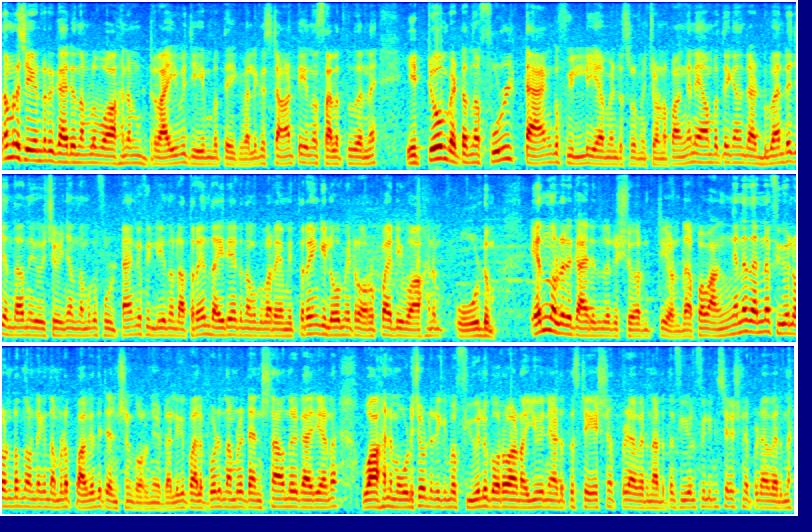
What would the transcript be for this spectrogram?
നമ്മൾ ചെയ്യേണ്ട ഒരു കാര്യം നമ്മൾ വാഹനം ഡ്രൈവ് ചെയ്യുമ്പോഴത്തേക്കും അല്ലെങ്കിൽ സ്റ്റാർട്ട് ചെയ്യുന്ന സ്ഥലത്ത് തന്നെ ഏറ്റവും പെട്ടെന്ന് ഫുൾ ടാങ്ക് ടാങ്ക് ഫില്ല് ചെയ്യാൻ വേണ്ടി ശ്രമിച്ചോണം. അപ്പോൾ അങ്ങനെ ആകുമ്പോഴത്തേക്കും അതിന്റെ അഡ്വാന്റേജ് എന്താണെന്ന് ചോദിച്ചു കഴിഞ്ഞാൽ നമുക്ക് ഫുൾ ടാങ്ക് ഫില്ല് ചെയ്യുന്നുണ്ട്. അത്രയും ധൈര്യമായിട്ട് നമുക്ക് പറയാം. ഇത്രയും കിലോമീറ്റർ ഉറപ്പായിട്ട് ഈ വാഹനം ഓടും എന്നുള്ളൊരു കാര്യത്തിലൊരു ഷുവറിറ്റി ഉണ്ട്. അപ്പോൾ അങ്ങനെ തന്നെ ഫ്യൂൽ ഉണ്ടെന്നുണ്ടെങ്കിൽ നമ്മുടെ പകുതി ടെൻഷൻ കുറഞ്ഞു കിട്ടും. അല്ലെങ്കിൽ പലപ്പോഴും നമ്മൾ ടെൻഷൻ ആവുന്ന ഒരു കാര്യമാണ് വാഹനം ഓടിച്ചുകൊണ്ടിരിക്കുമ്പോൾ ഫ്യൂൽ കുറവാണ്? അയ്യോ ഇനി അടുത്ത സ്റ്റേഷൻ എപ്പോഴാണ് വരുന്നത്? അടുത്ത ഫ്യൂൽ ഫില്ലിംഗ് സ്റ്റേഷൻ എപ്പോഴാണ് വരുന്നത്?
